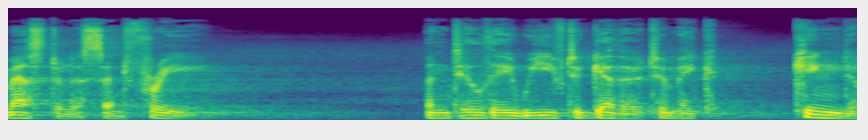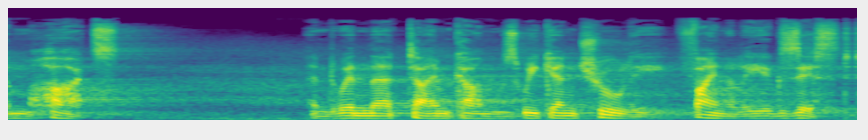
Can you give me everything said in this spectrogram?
masterless and free, until they weave together to make kingdom hearts. And when that time comes, we can truly, finally exist.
